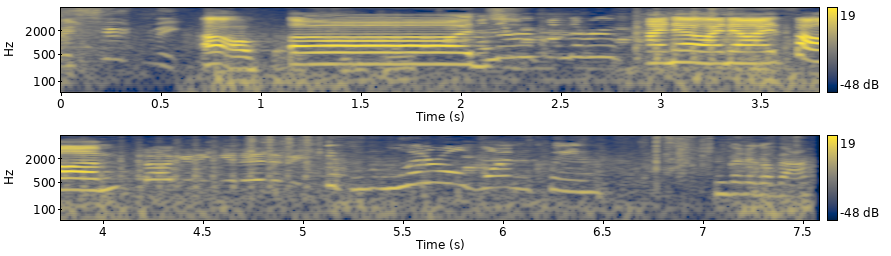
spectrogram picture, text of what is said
They shooting me. Oh, fudge. Uh, on the roof, on the roof. I know, I know, I saw him. Targeting an enemy. It's literal one, queen. I'm gonna go back.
